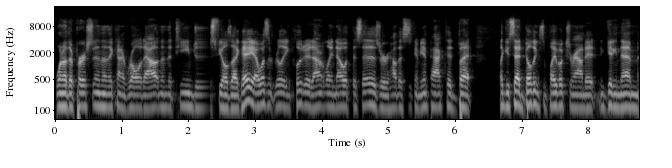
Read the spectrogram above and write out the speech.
one other person and then they kind of roll it out and then the team just feels like hey i wasn't really included i don't really know what this is or how this is going to be impacted but like you said building some playbooks around it and getting them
